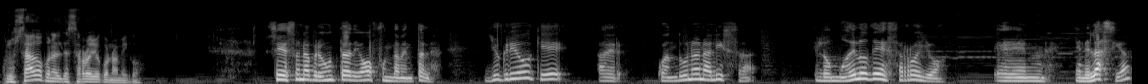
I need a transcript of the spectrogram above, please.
cruzado con el desarrollo económico? Sí, es una pregunta, digamos, fundamental. Yo creo que, a ver, cuando uno analiza los modelos de desarrollo en, el Asia,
